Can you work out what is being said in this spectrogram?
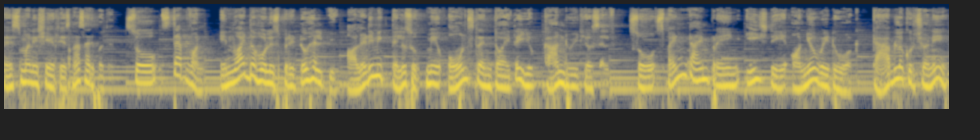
టెస్ట్ మనీ షేర్ చేసినా సరిపోతుంది. So step one invite the holy spirit to help you already మీకు తెలుసు మీ ఓన్ స్ట్రెంగ్త్తో అయితే you can do it yourself so spend time praying each day on your way to work క్యాబ్లో కూర్చొని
